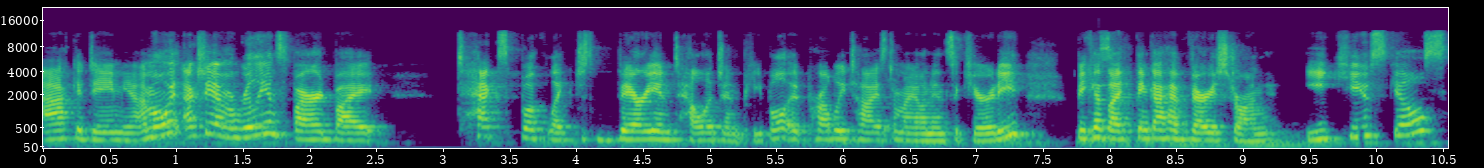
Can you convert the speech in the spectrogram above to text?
academia, I'm always actually I'm really inspired by textbook like just very intelligent people. It probably ties to my own insecurity because I think I have very strong EQ skills.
